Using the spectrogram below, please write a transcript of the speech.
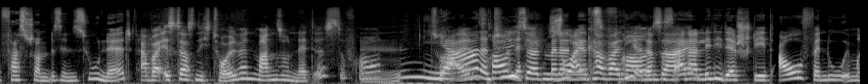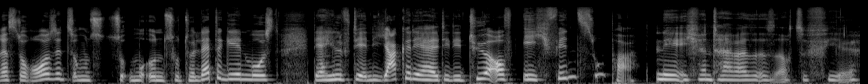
fast schon ein bisschen zu nett. Aber ist das nicht toll, wenn ein Mann so nett ist zu Frauen? Zu ja, natürlich Frauen? sollten Männer So ein nett zu Kavalier, das sein. ist einer Lilly, der steht auf, wenn du im Restaurant sitzt und, zu, und zur Toilette gehen musst. Der hilft dir in die Jacke, der hält dir die Tür auf. Ich find's super. Nee, ich finde teilweise ist es auch zu viel.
